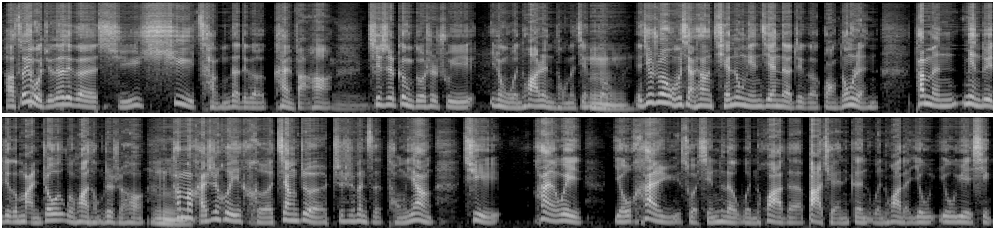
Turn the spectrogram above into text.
啊，所以我觉得这个徐旭曾的这个看法哈，其实更多是出于一种文化认同的建构。嗯、也就是说，我们想象乾隆年间的这个广东人，他们面对这个满洲文化统治的时候，嗯、他们还是会和江浙知识分子同样去捍卫。由汉语所形成的文化的霸权跟文化的优优越性，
